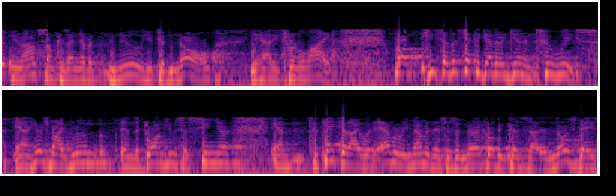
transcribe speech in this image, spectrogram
shook me around some because I never knew you could know you had eternal life. Well, he said, let's get together again in two weeks. And here's my room in the dorm. He was a senior. And to think that I would ever remember this is a miracle because uh, in those days,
